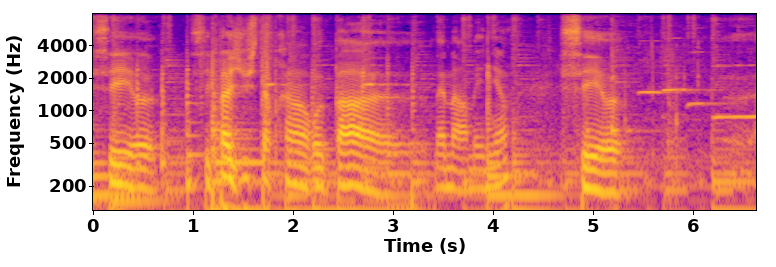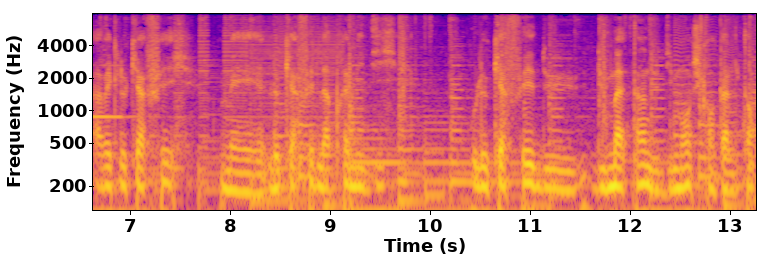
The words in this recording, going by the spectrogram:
c'est euh, c'est pas juste après un repas, euh, même arménien, c'est euh, avec le café, mais le café de l'après-midi ou le café du, du matin du dimanche quand t'as le temps.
